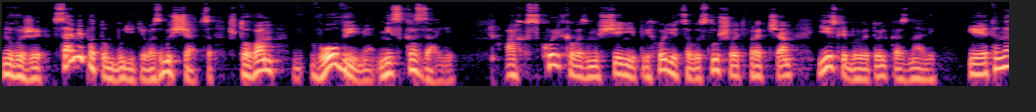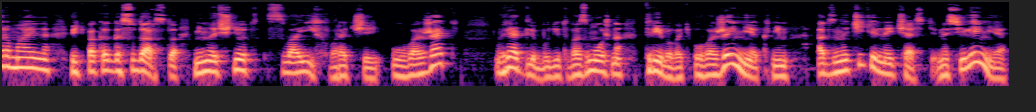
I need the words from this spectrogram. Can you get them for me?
но вы же сами потом будете возмущаться, что вам вовремя не сказали. Ах, сколько возмущений приходится выслушивать врачам, если бы вы только знали. И это нормально, ведь пока государство не начнет своих врачей уважать, вряд ли будет возможно требовать уважения к ним от значительной части населения,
